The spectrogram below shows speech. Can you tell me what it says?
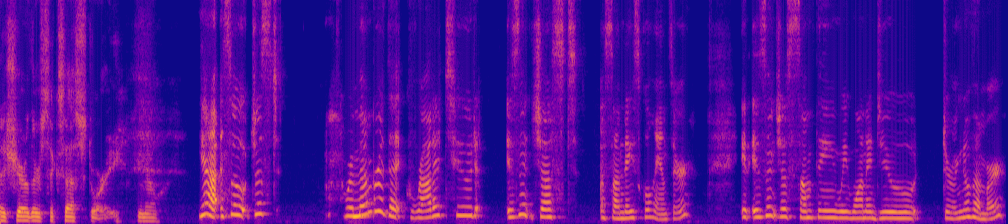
of share their success story. You know, yeah so just remember that gratitude isn't just a sunday school answer it isn't just something we want to do during november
